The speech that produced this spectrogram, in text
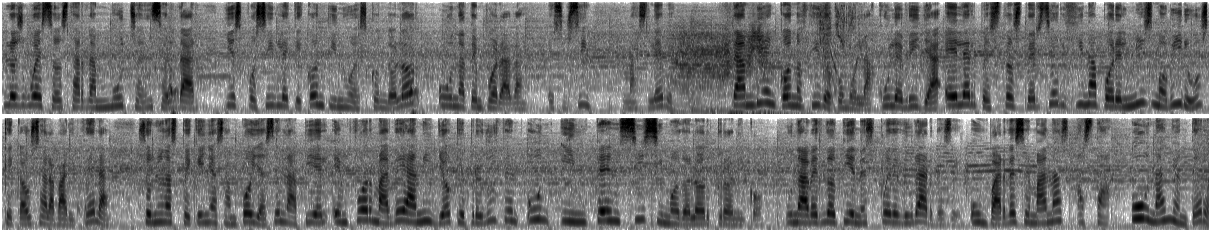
Los huesos tardan mucho en soldar y es posible que continúes con dolor una temporada, eso sí, más leve. También conocido como la culebrilla, el herpes zóster se origina por el mismo virus que causa la varicela. Son unas pequeñas ampollas en la piel en forma de anillo que producen un intensísimo dolor crónico. Una vez lo tienes puede durar desde un par de semanas hasta un año entero.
